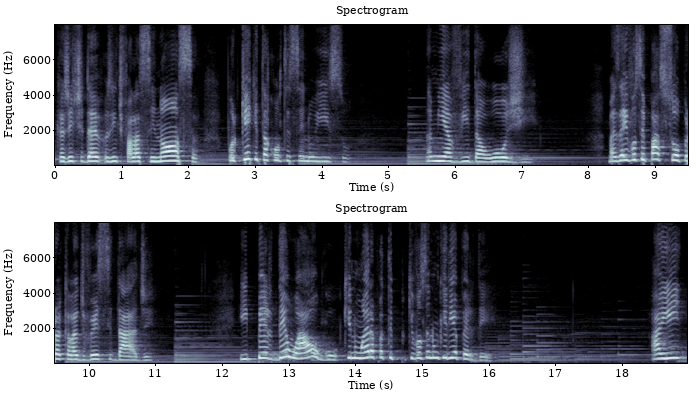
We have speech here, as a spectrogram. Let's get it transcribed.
que a gente deve, a gente fala assim, nossa, por que que está acontecendo isso na minha vida hoje? Mas aí você passou por aquela adversidade e perdeu algo que não era para que você não queria perder. Aí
